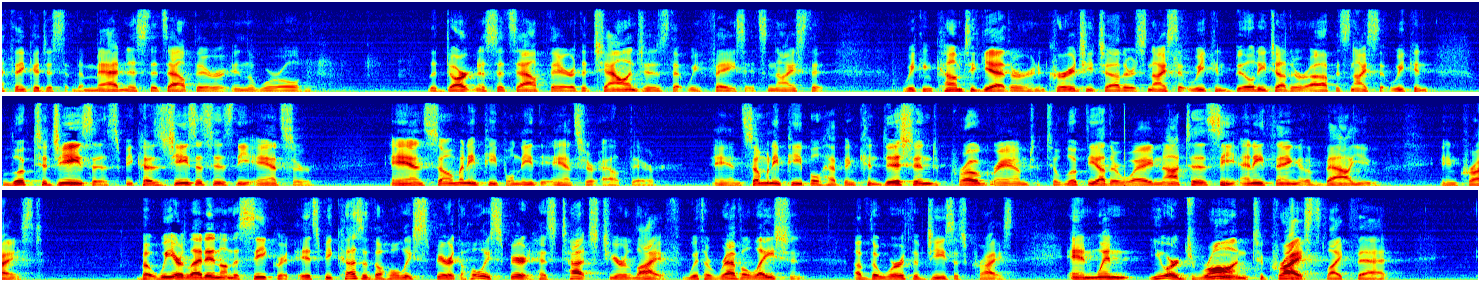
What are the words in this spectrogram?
I think of just the madness that's out there in the world, the darkness that's out there, the challenges that we face, it's nice that we can come together and encourage each other. It's nice that we can build each other up. It's nice that we can look to Jesus because Jesus is the answer. And so many people need the answer out there. And so many people have been conditioned, programmed to look the other way, not to see anything of value in Christ. But we are let in on the secret. It's because of the Holy Spirit. The Holy Spirit has touched your life with a revelation of the worth of Jesus Christ. And when you are drawn to Christ like that,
